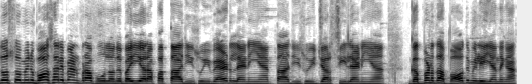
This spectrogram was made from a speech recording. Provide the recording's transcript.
ਦੋਸਤੋ, ਮੈਨੂੰ ਬਹੁਤ ਸਾਰੇ ਭੈਣ ਭਰਾ ਫੋਨ ਲਾਉਂਦੇ, ਬਾਈ ਯਾਰ ਆਪਾਂ ਤਾਜੀ ਸੂਈ ਵੈੜ ਲੈਣੀ ਆ, ਤਾਜੀ ਸੂਈ ਜਰਸੀ ਲੈਣੀ ਆ, ਗੱਬਣ ਤਾਂ ਬਹੁਤ ਮਿਲੀ ਜਾਂਦੀਆਂ,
